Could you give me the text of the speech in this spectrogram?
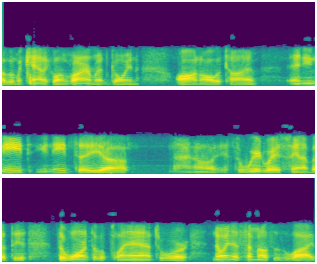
of a mechanical environment going on all the time, and you need you need the uh, I don't know it's a weird way of saying it, but the the warmth of a plant or knowing that someone else is alive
